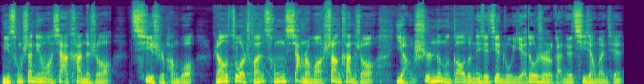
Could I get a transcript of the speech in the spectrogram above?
你从山顶往下看的时候，气势磅礴。然后坐船从下面往上看的时候，仰视那么高的那些建筑，也都是感觉气象万千。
